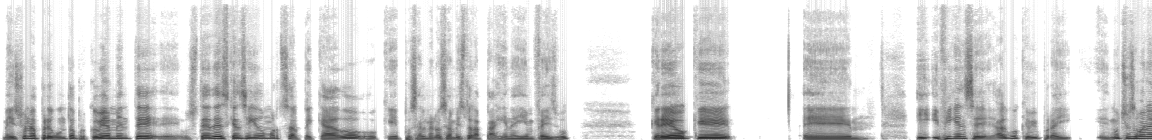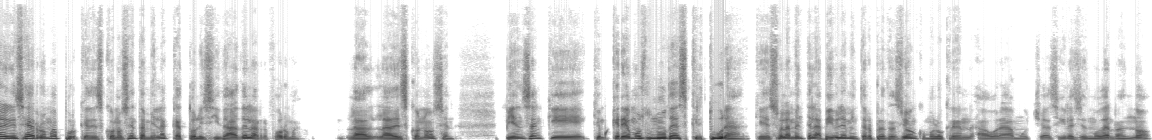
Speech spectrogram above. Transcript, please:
me hizo una pregunta, porque obviamente eh, ustedes que han seguido Muertos al Pecado o que pues al menos han visto la página ahí en Facebook, creo que, eh, y, fíjense, algo que vi por ahí, eh, muchos se van a la iglesia de Roma porque desconocen también la catolicidad de la reforma, la, desconocen, piensan que, que, creamos nuda escritura, que es solamente la Biblia mi interpretación, como lo creen ahora muchas iglesias modernas, no,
